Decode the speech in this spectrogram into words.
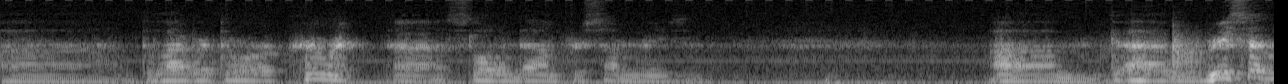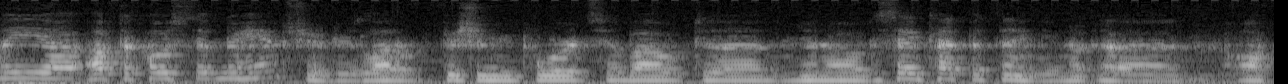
Uh, the Labrador current uh, slowing down for some reason. Um, uh, recently, uh, off the coast of New Hampshire, there's a lot of fishing reports about uh, you know the same type of thing. You know, off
